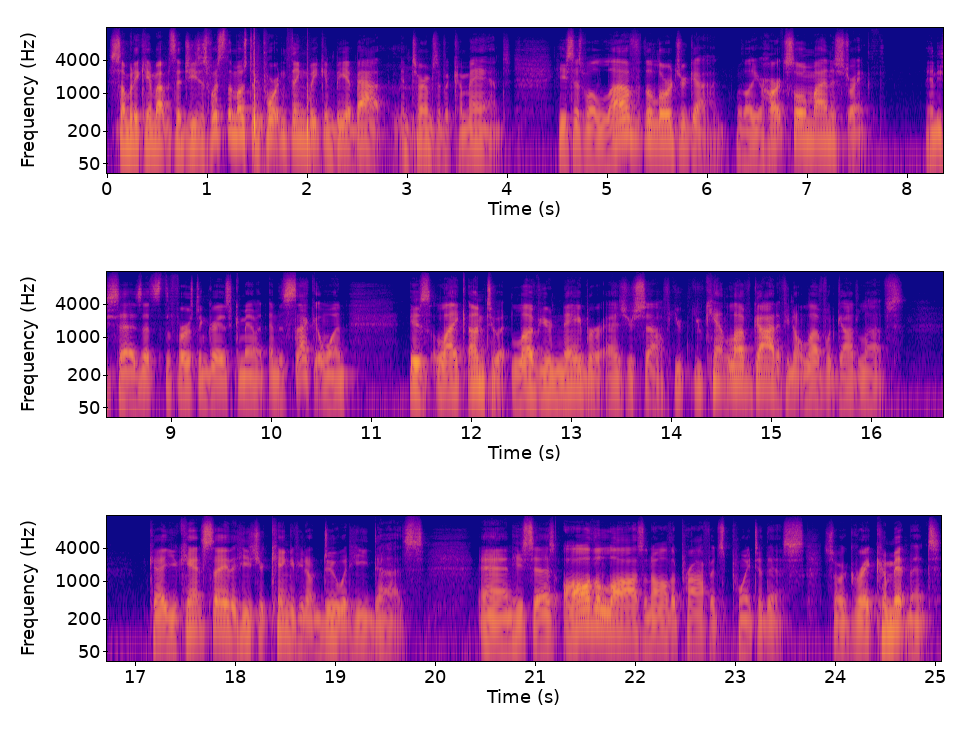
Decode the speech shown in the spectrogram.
somebody came up and said, Jesus, what's the most important thing we can be about in terms of a command? He says, Well, love the Lord your God with all your heart, soul, mind, and strength. And he says, That's the first and greatest commandment. And the second one is like unto it love your neighbor as yourself. You, you can't love God if you don't love what God loves. Okay, you can't say that he's your king if you don't do what he does. And he says, all the laws and all the prophets point to this. So, a great commitment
